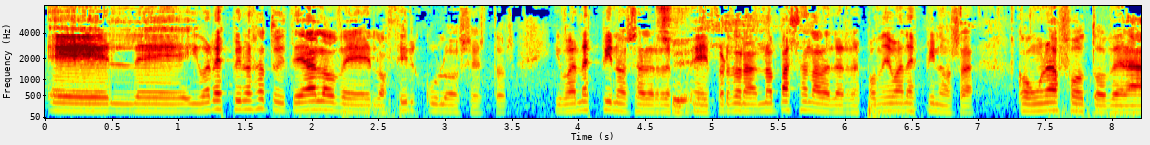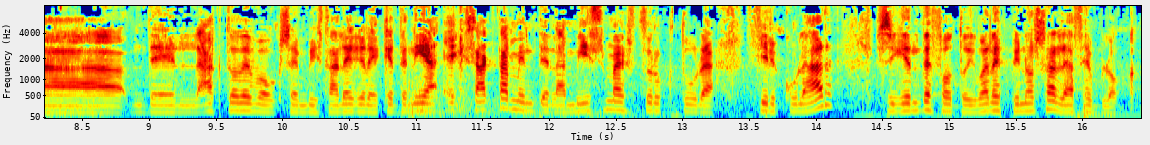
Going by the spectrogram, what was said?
El, eh, Iván Espinosa tuitea lo de los círculos estos. Iván Espinosa, Sí. eh, perdona, no pasa nada, le responde Iván Espinosa con una foto de la, del acto de Vox en Vista Alegre que tenía exactamente la misma estructura circular. Siguiente foto, Iván Espinosa le hace block.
